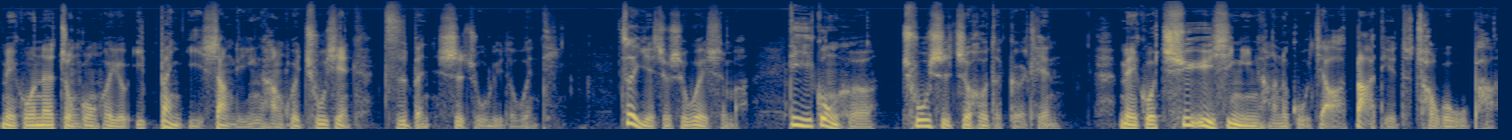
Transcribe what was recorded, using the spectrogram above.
美国呢总共会有一半以上的银行会出现资本市足率的问题。这也就是为什么第一共和出事之后的隔天，美国区域性银行的股价大跌的超过五帕。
